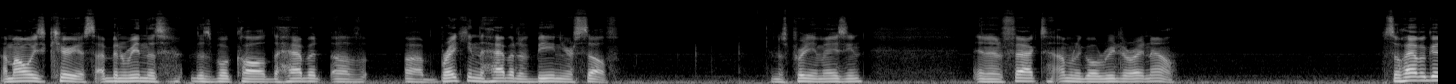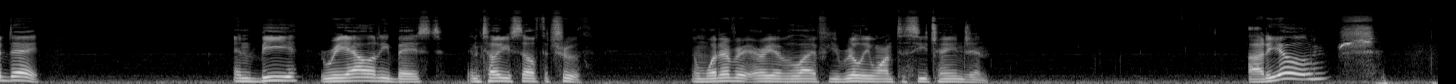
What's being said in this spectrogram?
I'm always curious. I've been reading this this book called The Habit of uh, Breaking the Habit of Being Yourself, and it's pretty amazing. And in fact, I'm gonna go read it right now. So have a good day, and be reality based, and tell yourself the truth in whatever area of life you really want to see change in. Adios.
